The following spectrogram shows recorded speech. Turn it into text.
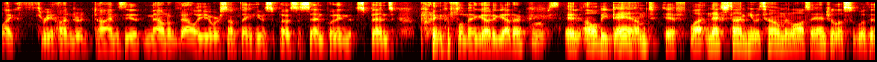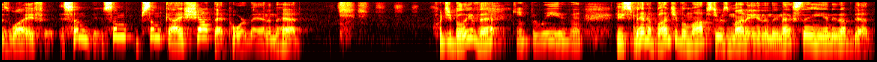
like 300 times the amount of value or something he was supposed to send putting the, spend putting the flamingo together. Oops. And I'll be damned if la- next time he was home in Los Angeles with his wife, some some some guy shot that poor man in the head. Would you believe that? Can't believe it. He spent a bunch of a mobster's money, and then the next thing he ended up dead.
